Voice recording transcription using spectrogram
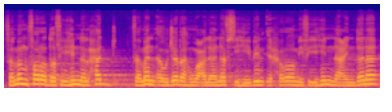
فمن فرض فيهن الحج فمن أوجبه على نفسه بالإحرام فيهن عندنا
